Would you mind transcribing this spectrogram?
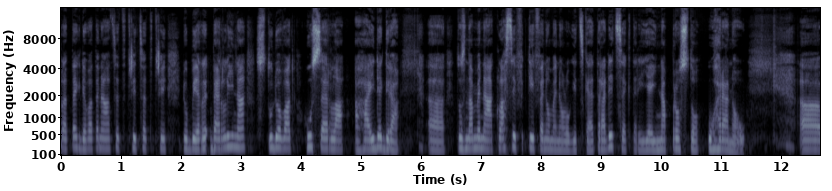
letech 1933 do Berlína studovat Husserla a Heideggera. Eh, to znamená klasifiky fenomenologické tradice, který jej naprosto uhranou. Eh,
